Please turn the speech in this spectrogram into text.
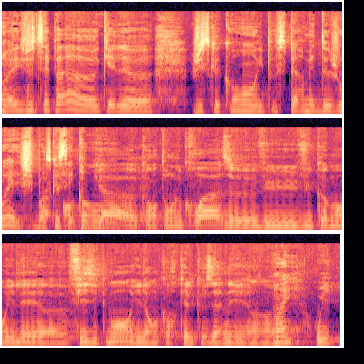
Oui, je ne sais pas euh, quel, euh, jusque quand il peut se permettre de jouer. Je pense bah, que c'est quand. En tout cas, euh, quand on le croise, vu, vu comment il est physiquement, il a encore quelques années. Hein. Oui. oui.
